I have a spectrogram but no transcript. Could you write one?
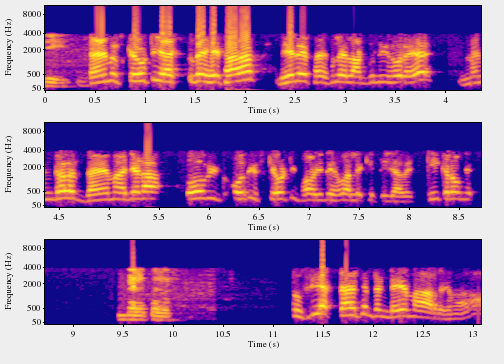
ਜੀ। ਡੈਮ ਸਿਕਿਉਰਿਟੀ ਐਕਟ ਦੇ ਹੇਠਾਂ ਇਹਦੇ ਫੈਸਲੇ ਲਾਗੂ ਨਹੀਂ ਹੋ ਰਹੇ। ਨੰਗਲ ਡੈਮ ਆ ਜਿਹੜਾ ਉਹ ਵੀ ਉਹਦੀ ਸਿਕਿਉਰਿਟੀ ਫੌਜ ਦੇ ਹਵਾਲੇ ਕੀਤੀ ਜਾਵੇ। ਕੀ ਕਰੋਗੇ? ਬਿਲਕੁਲ। ਤੁਸੀਂ ਅੱਕਾਂ 'ਚ ਡੰਡੇ ਮਾਰ ਰਹੇ ਹੋ।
